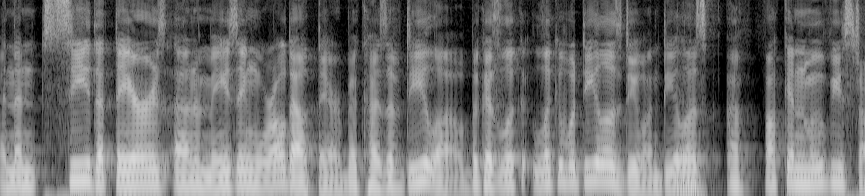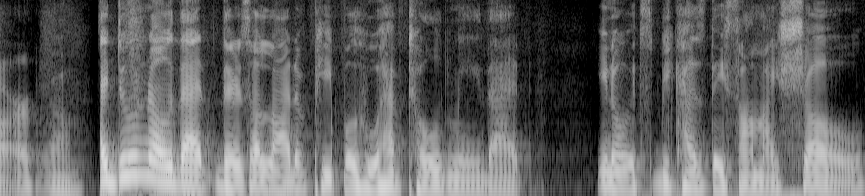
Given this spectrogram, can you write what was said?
and then see that there's an amazing world out there because of D'Lo. Because look, look at what D'Lo's doing. D'Lo's a fucking movie star. I do know that there's a lot of people who have told me that, you know, it's because they saw my show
